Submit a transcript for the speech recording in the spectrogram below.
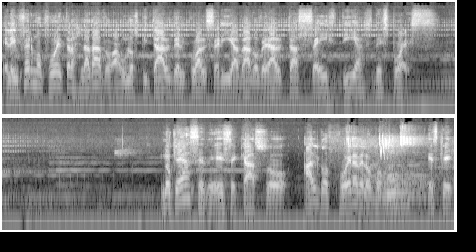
el enfermo fue trasladado a un hospital del cual sería dado de alta seis días después. Lo que hace de ese caso algo fuera de lo común es que,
